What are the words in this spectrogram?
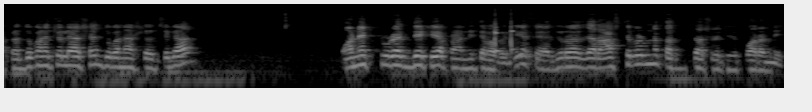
আপনার দোকানে চলে আসেন, দোকানে আসলে হচ্ছে গা অনেক প্রোডাক্ট দেখে আপনারা নিতে পারবেন, ঠিক আছে? যারা আসতে পারবেন না, তাদের তো আসলে কিছু করার নেই।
